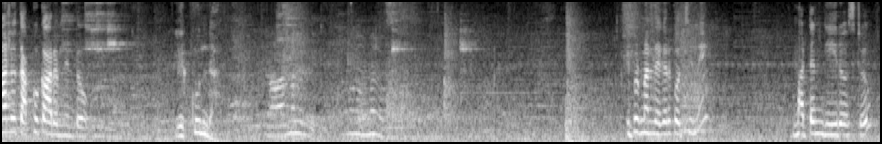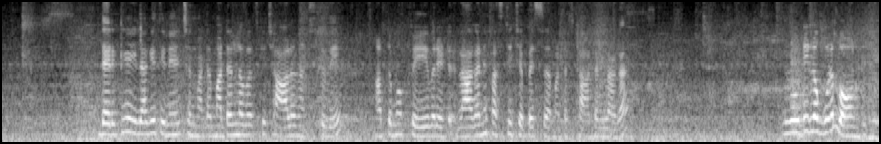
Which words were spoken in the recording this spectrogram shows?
ఆ, నువ్వు తక్కువ కారం తింటావు. ఎక్కువ ఉందా? నార్మల్ ఉంది. నార్మల్ ఇప్పుడు మన దగ్గరకు వచ్చింది మటన్ గీ రోస్ట్. డైరెక్ట్గా ఇలాగే తినేయచ్చు అనమాట మటన్ లవర్స్కి చాలా నచ్చుతుంది. అత్తమ్మ ఫేవరెట్. రాగానే ఫస్ట్ చెప్పేస్తుంది అనమాట స్టార్టర్ లాగా. రోటీలో కూడా బాగుంటుంది.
